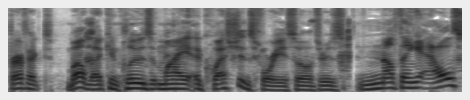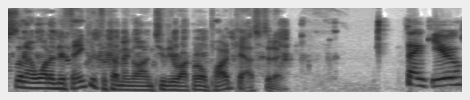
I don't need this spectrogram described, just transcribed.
Perfect. Well, that concludes my questions for you. So if there's nothing else, then I wanted to thank you for coming on to the Rock Metal Podcast today. Thank you.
